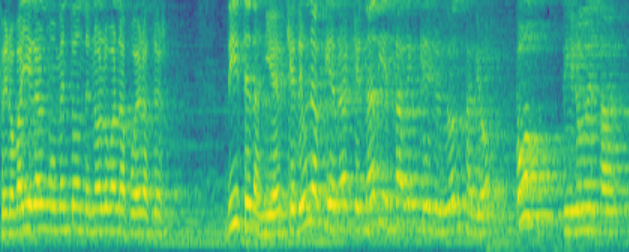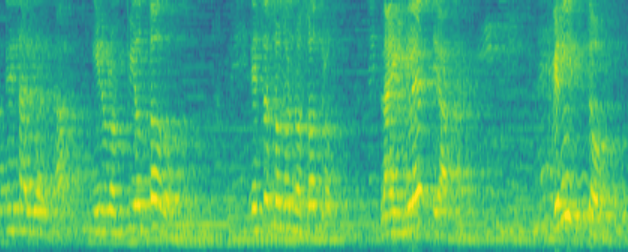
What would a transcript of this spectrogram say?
pero va a llegar un momento donde no lo van a poder hacer. Dice Daniel que de una piedra que nadie sabe de dónde salió, ¡pum! tiró esa, esa alianza y rompió todo. Estas somos nosotros, la iglesia, Cristo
